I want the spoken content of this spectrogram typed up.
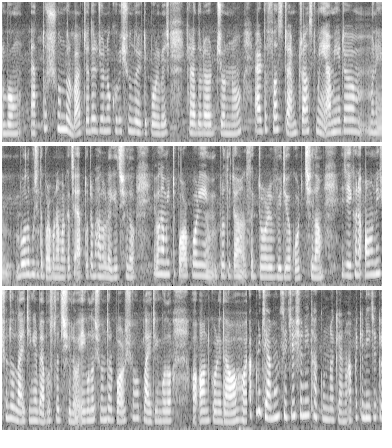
এবং এত সুন্দর বাচ্চাদের জন্য খুবই সুন্দর একটি পরিবেশ খেলাধুলার জন্য। At the first time trust me আমি এটা মানে বলে বুঝতে পারব না, আমার কাছে এতটা ভালো লেগেছিল। এবং আমি একটু পরপরই প্রতিটা সেক্টরের ভিডিও করছিলাম যে এখানে অনেক সুন্দর লাইটিংয়ের ব্যবস্থা ছিল। এগুলো সুন্দর পর সব লাইটিংগুলো অন করে দেওয়া হয়। আপনি যেমন সিচুয়েশনেই থাকুন না কেন? আপনাকে নিজেকে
